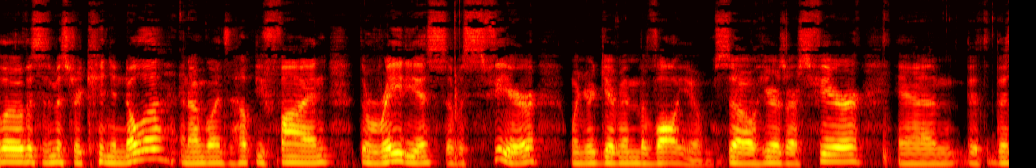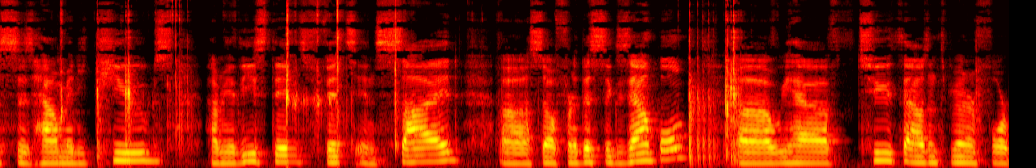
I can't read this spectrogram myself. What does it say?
Hello, this is Mr. Kinyanola, and I'm going to help you find the radius of a sphere when you're given the volume. So here's our sphere, and this is how many cubes, how many of these things fit inside. Uh, so for this example, uh, we have 2,304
